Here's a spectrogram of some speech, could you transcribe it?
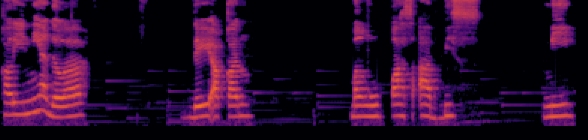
Kali ini adalah day akan mengupas abis mie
